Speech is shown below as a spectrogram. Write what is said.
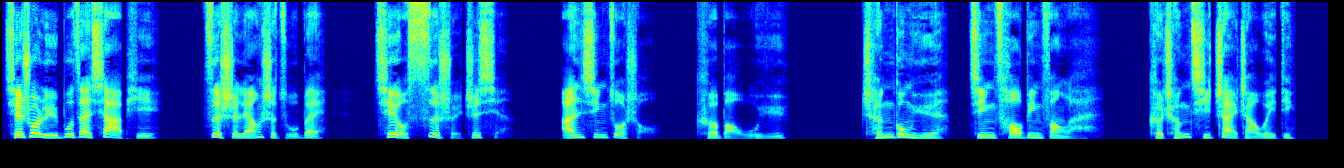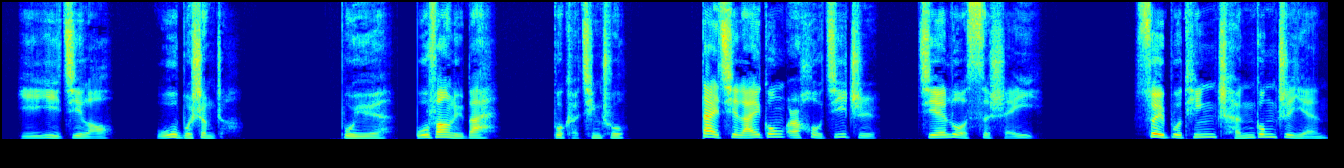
且说吕布在下邳，自是粮食足备。且有泗水之险，安心坐守，可保无虞。陈宫曰：“今操兵方来，可乘其寨栅未定，以逸击劳，无不胜者。”不曰：“吾方屡败，不可轻出。待其来攻而后击之，皆落似谁矣。”遂不听陈宫之言。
